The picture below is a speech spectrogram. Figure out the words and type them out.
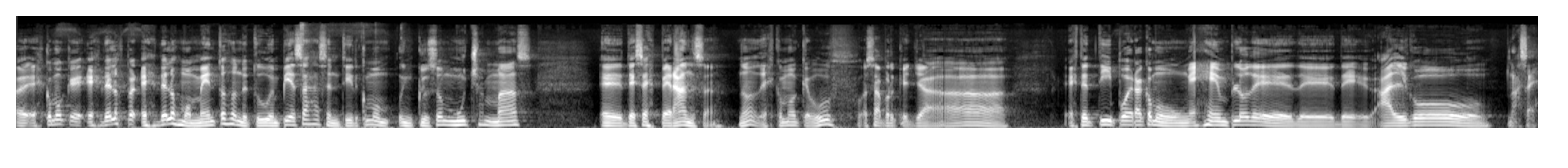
Eh, es como que es de, los, es de los momentos donde tú empiezas a sentir como incluso mucha más eh, desesperanza, ¿no? Es como que, uff, o sea, porque ya este tipo era como un ejemplo de, de, algo, no sé,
